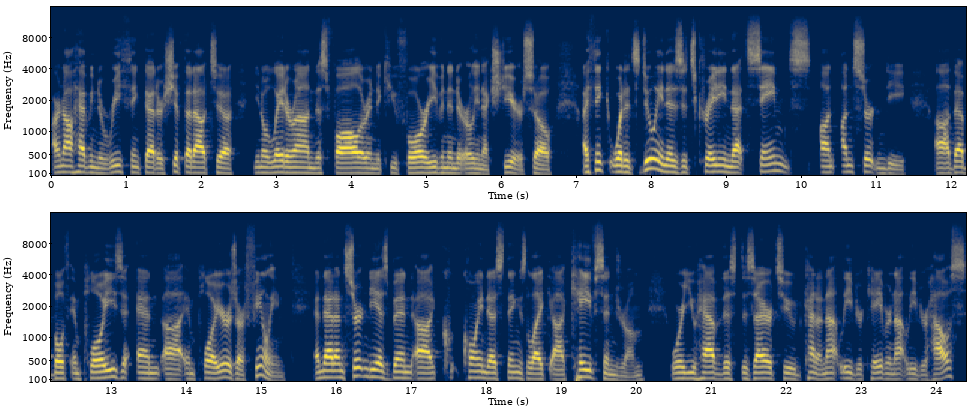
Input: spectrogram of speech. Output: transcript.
are now having to rethink that or shift that out to you know later on this fall or into Q4 or even into early next year. So I think what it's doing is it's creating that same un- uncertainty uh, that both employees and uh, employers are feeling. And that uncertainty has been uh, coined as things like uh, cave syndrome, where you have this desire to kind of not leave your cave or not leave your house,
